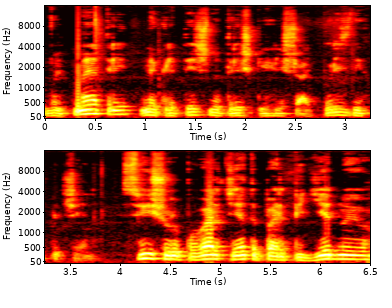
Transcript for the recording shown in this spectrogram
вольтметрі не критично трішки грішать по різних причинах. Свій шуруповерт я тепер під'єдную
